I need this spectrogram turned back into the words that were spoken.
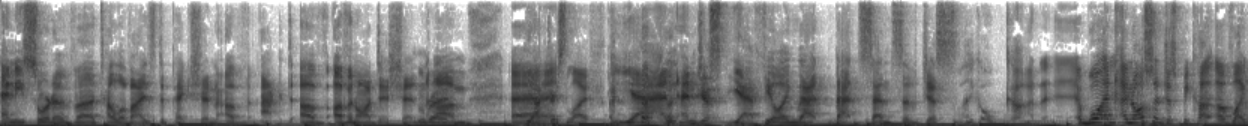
any sort of uh, televised depiction of act of of an audition. Right. Um, the actor's life. yeah, and, and just yeah, feeling that that sense of just like oh god. Well, and, and also just because of like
